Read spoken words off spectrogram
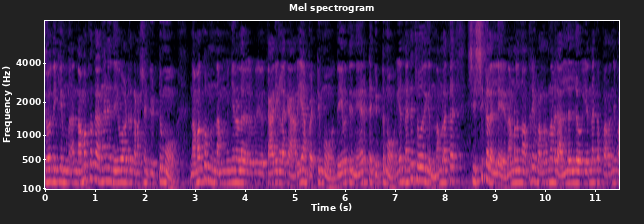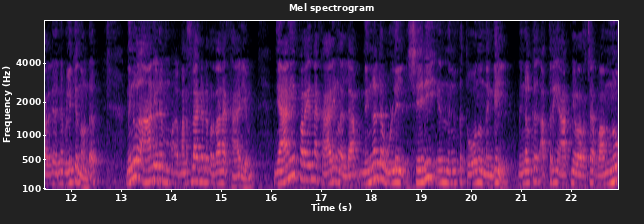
ചോദിക്കും നമുക്കൊക്കെ അങ്ങനെ ദൈവമായിട്ട് കണക്ഷൻ കിട്ടുമോ? നമുക്കും ഇങ്ങനെയുള്ള കാര്യങ്ങളൊക്കെ അറിയാൻ പറ്റുമോ? ദൈവത്തെ നേരിട്ട് കിട്ടുമോ? എന്നൊക്കെ ചോദിക്കുന്നു. നമ്മളൊക്കെ ശിശുക്കളല്ലേ? നമ്മളൊന്നും അത്രയും വളർന്നവരല്ലല്ലോ? എന്നൊക്കെ പറഞ്ഞ് പലരും എന്നെ വിളിക്കുന്നുണ്ട്. നിങ്ങൾ ആദ്യം ഒരു മനസ്സിലാക്കേണ്ട പ്രധാന കാര്യം ഞാൻ ഈ പറയുന്ന കാര്യങ്ങളെല്ലാം നിങ്ങളുടെ ഉള്ളിൽ ശരി എന്ന് നിങ്ങൾക്ക് തോന്നുന്നെങ്കിൽ നിങ്ങൾക്ക് അത്രയും ആത്മീയ വളർച്ച വന്നു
